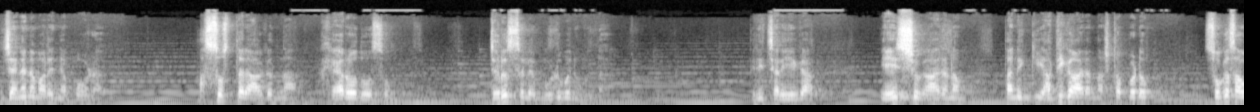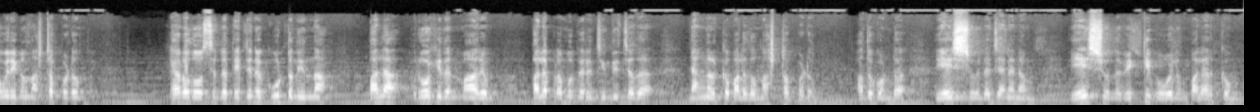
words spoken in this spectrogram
ജനനമറിഞ്ഞപ്പോൾ അസ്വസ്ഥരാകുന്ന ഹെറോദോസും ജെറുസലം മുഴുവനുമുണ്ട്. തിരിച്ചറിയുക യേശു കാരണം തനിക്ക് അധികാരം നഷ്ടപ്പെടും സുഖസൗകര്യങ്ങൾ നഷ്ടപ്പെടും. ഹേറോദോസിന്റെ തെറ്റിന് കൂട്ടുനിന്ന പല പുരോഹിതന്മാരും പല പ്രമുഖരും ചിന്തിച്ചത് ഞങ്ങൾക്ക് പലതും നഷ്ടപ്പെടും. അതുകൊണ്ട് യേശുവിന്റെ ജനനം യേശു എന്ന വ്യക്തി പോലും പലർക്കും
